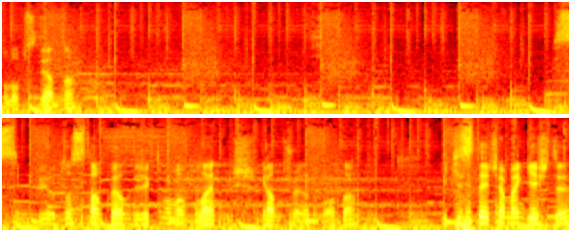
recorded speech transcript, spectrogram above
Kul Obsidian'la. Symbiote'a stun koyalım diyecektim ama blindmiş. Yanlış oynadım orada. İki stage hemen geçti.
